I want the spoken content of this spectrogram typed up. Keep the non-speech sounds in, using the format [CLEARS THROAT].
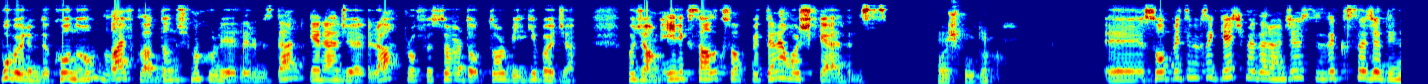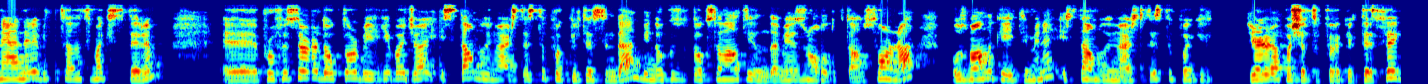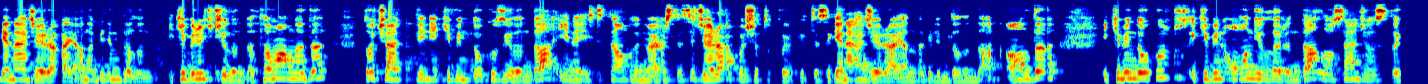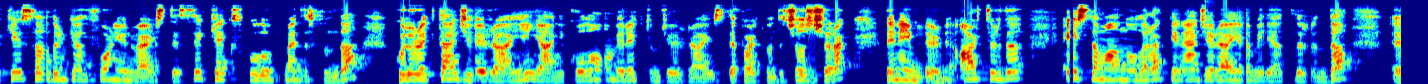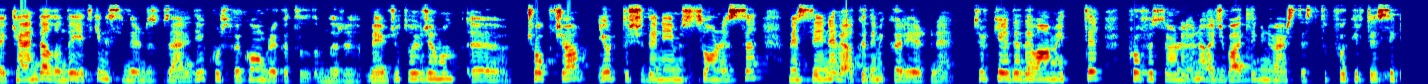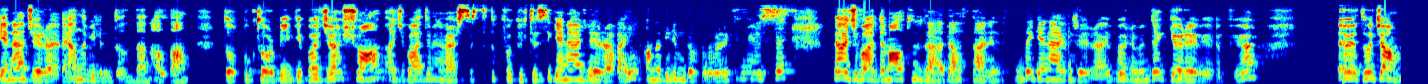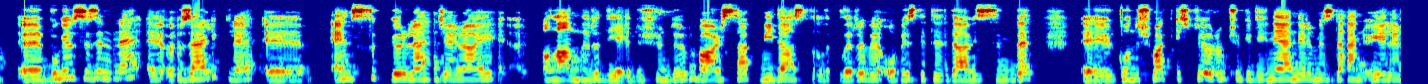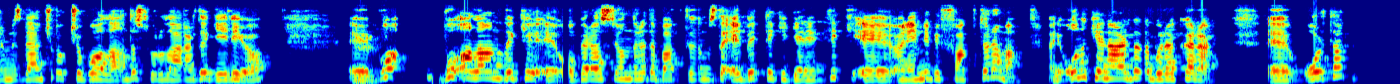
Bu bölümde konuğum Life Club danışma kurulu üyelerimizden genel cerrah Profesör Doktor Bilgi Baca. Hocam iyilik sağlık sohbetlerine hoş geldiniz. Hoş bulduk. Ee, sohbetimize geçmeden önce size kısaca dinleyenlere bir tanıtmak isterim. Ee, Profesör Doktor Bilgi Baca İstanbul Üniversitesi Tıp Fakültesinden 1996 yılında mezun olduktan sonra uzmanlık eğitimini İstanbul Üniversitesi Tıp Fakültesi Cerrahpaşa Tıp Fakültesi Genel Cerrahi Anabilim Dalı'nda 2003 yılında tamamladı. Doçentliğini 2009 yılında yine İstanbul Üniversitesi Cerrahpaşa Tıp Fakültesi Genel Cerrahi Anabilim Dalı'ndan aldı. 2009-2010 yıllarında Los Angeles'taki Southern California Üniversitesi Keck School of Medicine'da kolorektal cerrahi yani kolon ve rektum cerrahisi departmanında çalışarak deneyimlerini artırdı. Eş zamanlı olarak genel cerrahi ameliyatlarında e, kendi alanında yetkin isimlerin düzenlediği kurs ve kongre katılımları mevcut. Hocamın e, çokça yurt dışı deneyimi sonrası mesleğine ve akademik kariyerine Türkiye'de devam etti. Profesörlüğünü Acıbadem Üniversitesi Tıp Fakültesi Genel Cerrahi Anabilim Dalı'ndan alan Doktor Bilgi Baca şu an Acıbadem Üniversitesi Tıp Fakültesi Genel Cerrahi Anabilim Dalı öğretim üyesi ve Acıbadem Altunizade Hastanesi'nde Genel Cerrahi bölümünde görev yapıyor. Evet hocam, e, bugün sizinle e, özellikle e, en sık görülen cerrahi alanları diye düşündüğüm bağırsak, mide hastalıkları ve obezite tedavisinde konuşmak istiyorum. Çünkü dinleyenlerimizden, üyelerimizden çokça bu alanda sorular da geliyor. Evet. Bu bu alandaki e, operasyonlara da baktığımızda elbette ki genetik e, önemli bir faktör ama hani onu kenarda bırakarak e, ortak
